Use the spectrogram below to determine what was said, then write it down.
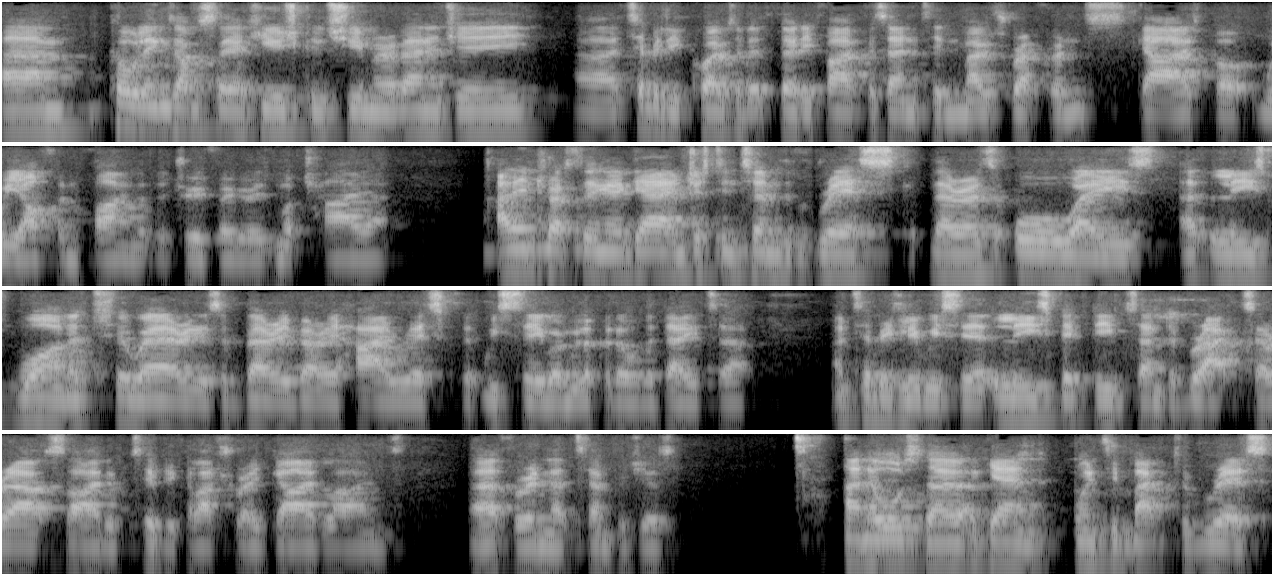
Um, cooling is obviously a huge consumer of energy, uh, typically quoted at 35% in most reference guides, but we often find that the true figure is much higher. And interesting again, just in terms of risk, there is always at least one or two areas of very, very high risk that we see when we look at all the data. And typically we see at least 15% of racks are outside of typical ASHRAE guidelines uh, for inlet temperatures. And also, again, pointing back to risk,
